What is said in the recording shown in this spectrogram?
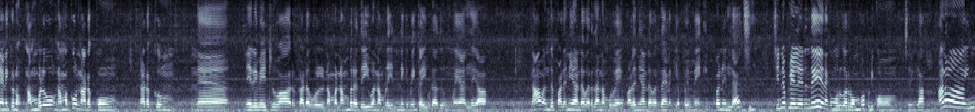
நினைக்கணும். நம்மளும் நமக்கும் நடக்கும். நடக்கும். நிறைவேற்றுவார் கடவுள். நம்ம நம்புகிற தெய்வம் நம்மளை என்றைக்குமே கைவிடாது. உண்மையா இல்லையா? நான் வந்து பழனி ஆண்டவர் தான் நம்புவேன். பழனி ஆண்டவர் தான் எனக்கு எப்பயுமே. இப்போன்னு இல்லை. சின்ன பிள்ளையிலேருந்தே எனக்கு முருகர் ரொம்ப பிடிக்கும். சரிங்களா? ஆனால் இந்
